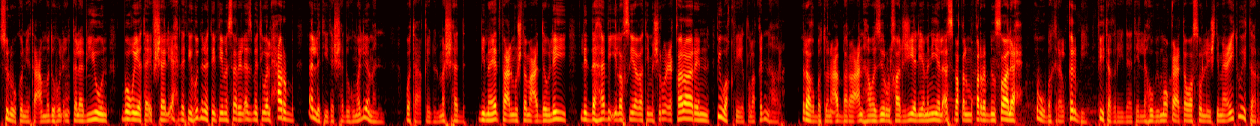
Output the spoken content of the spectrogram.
سلوك يتعمده الانقلابيون بغية إفشال أحدث هدنة في مسار الأزمة والحرب التي تشهدهما اليمن. وتعقيد المشهد بما يدفع المجتمع الدولي للذهاب إلى صياغة مشروع قرار بوقف إطلاق النار. رغبة عبر عنها وزير الخارجية اليمني الأسبق المقرب بن صالح أبو بكر القربي في تغريدات له بموقع التواصل الاجتماعي تويتر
